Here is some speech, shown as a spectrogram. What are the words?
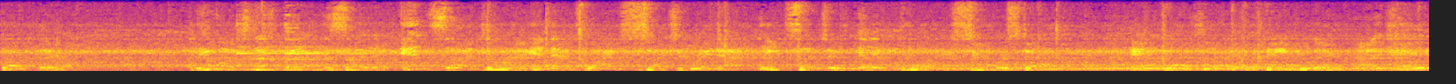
presence there. He wants this battle decided inside the ring. And that's why he's such a great athlete, such an, an important superstar. And Coulson avoids danger there. Nice move.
